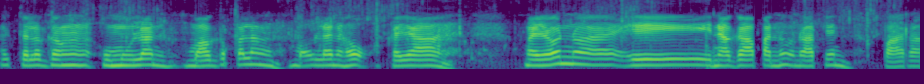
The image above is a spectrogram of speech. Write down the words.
ay talagang umulan. Umaga pa lang maulan ho. Kaya ngayon uh, eh, inagapan ho natin para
